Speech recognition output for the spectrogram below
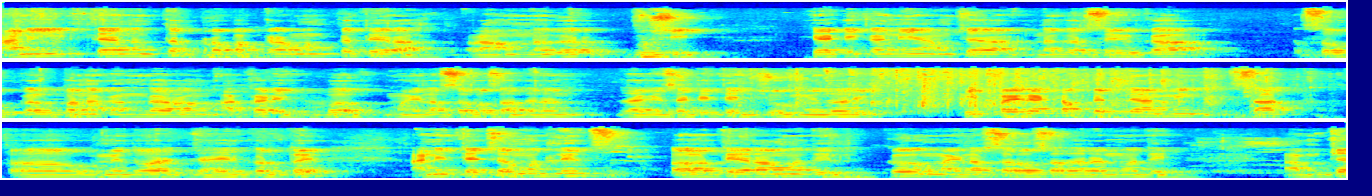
आणि त्यानंतर प्रभाग क्रमांक तेरा रामनगर भुशी. या ठिकाणी आमच्या नगरसेविका सौ कल्पना गंगाराम आखाडे व महिला सर्वसाधारण जागेसाठी त्यांची उमेदवारी ही पहिल्या टप्प्यातले आम्ही सात उमेदवार जाहीर करतोय. आणि त्याच्यामधलेच तेरामधील क महिला सर्वसाधारणमध्ये आमचे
